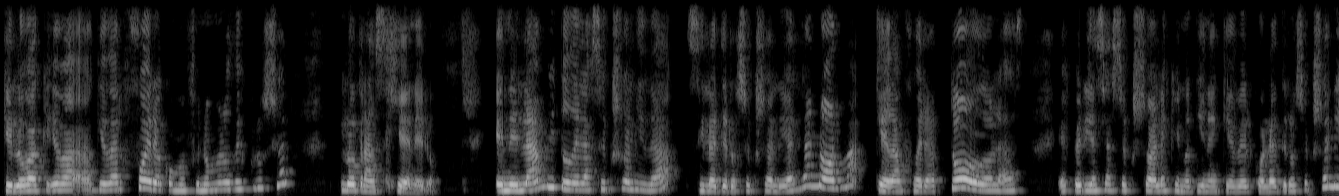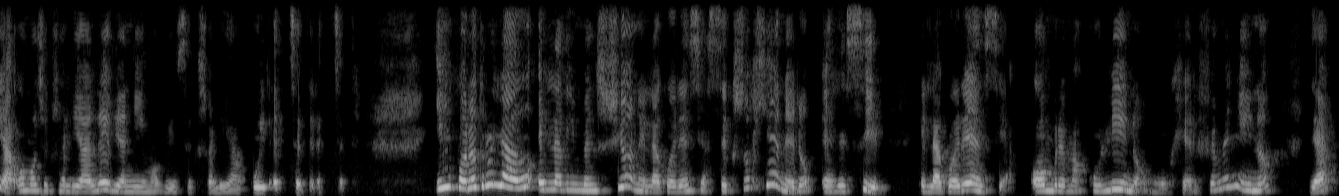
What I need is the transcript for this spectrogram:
que lo va a quedar fuera como fenómeno de exclusión, lo transgénero. En el ámbito de la sexualidad, si la heterosexualidad es la norma, quedan fuera todas las experiencias sexuales que no tienen que ver con la heterosexualidad, homosexualidad, lesbianismo, bisexualidad, queer, etcétera, etcétera. Y por otro lado, en la dimensión, en la coherencia sexo-género, es decir, en la coherencia hombre masculino, mujer femenino, ¿ya?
